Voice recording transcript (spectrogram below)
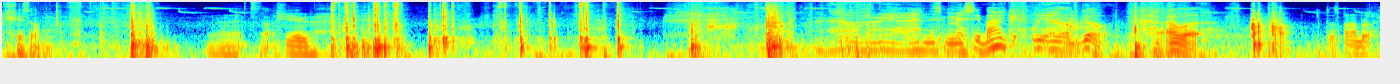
Chisel. So that's you. And then over here in this messy bag we have got our dustpan and brush.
